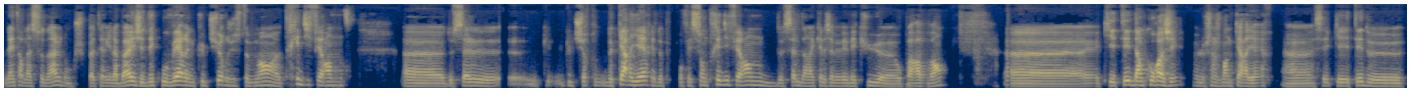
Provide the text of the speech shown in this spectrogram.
l'international. Donc je suis atterri là-bas et j'ai découvert une culture justement très différente de celle, une culture de carrière et de profession très différente de celle dans laquelle j'avais vécu auparavant. Euh, qui était d'encourager le changement de carrière, euh, c'est qui était de,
